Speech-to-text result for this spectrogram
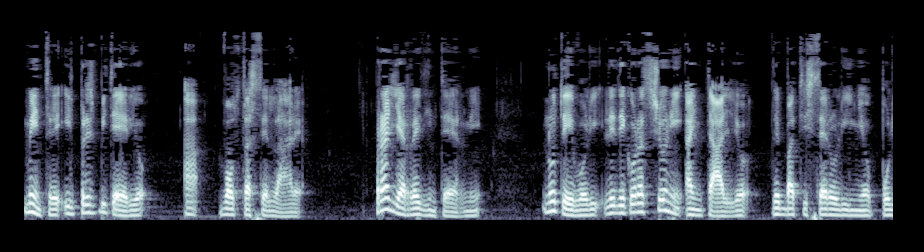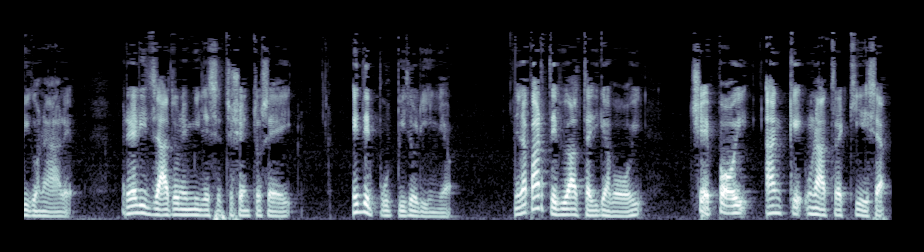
mentre il presbiterio ha volta stellare. Fra gli arredi interni, notevoli le decorazioni a intaglio del battistero ligneo poligonale, realizzato nel 1706, e del pulpito ligneo. Nella parte più alta di Gavoi c'è poi anche un'altra chiesa,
